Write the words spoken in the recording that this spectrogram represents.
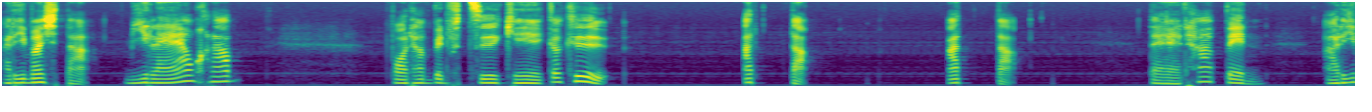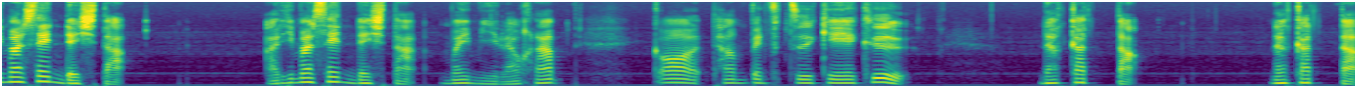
อาริมาชิตะมีแล้วครับ พอทำเป็นฟูจือเกก็คืออัตตะอัตตะแต่ถ้าเป็นอาริมาเซนเดชิตะอาริมาเซนเดชิตะไม่มีแล้วครับ ก็ทำเป็นฟูจือเกคือนากัตตะนากัตตะ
